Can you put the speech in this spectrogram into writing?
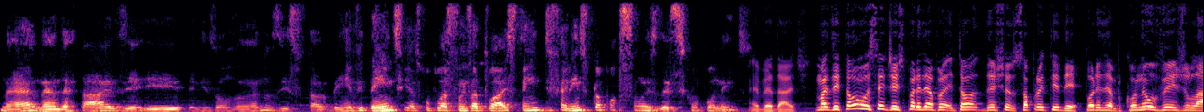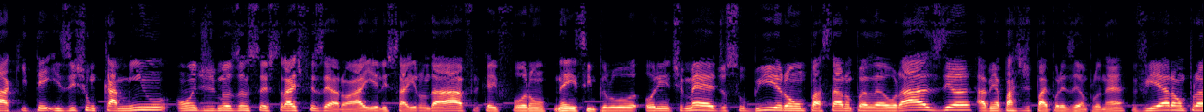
né, Neandertais e, e denisovanos, isso está bem evidente, e as populações atuais têm diferentes proporções desses componentes. É verdade. Mas então você diz, por exemplo, então deixa só para eu entender. Por exemplo, quando eu vejo lá que tem, existe um caminho onde os meus ancestrais fizeram, aí eles saíram da África e foram, nem né, assim, pelo Oriente Médio, subiram, passaram pela Eurásia, a minha parte de pai, por exemplo, né? Vieram para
